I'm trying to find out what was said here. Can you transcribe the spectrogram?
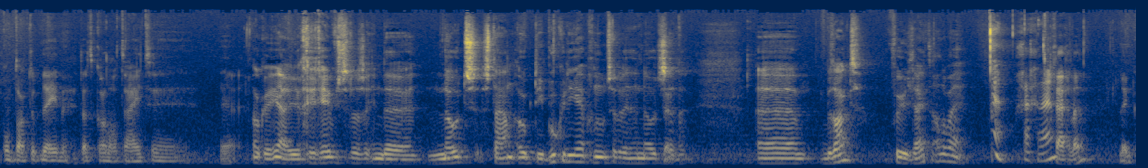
contact opnemen, dat kan altijd. eh, ja. Oké, ja, je gegevens zullen ze in de notes staan. Ook die boeken die je hebt genoemd zullen we in de notes Ja. zetten. Ehm, bedankt voor je tijd allebei. Ja, graag gedaan. Graag gedaan. Leuk.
